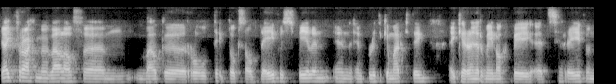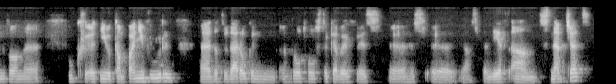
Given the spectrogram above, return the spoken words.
ja, ik vraag me wel af um, welke rol TikTok zal blijven spelen in, in politieke marketing. Ik herinner mij nog bij het schrijven van ook het nieuwe campagne voeren. dat we daar ook een, een groot hoofdstuk hebben gespendeerd ja, aan Snapchat.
